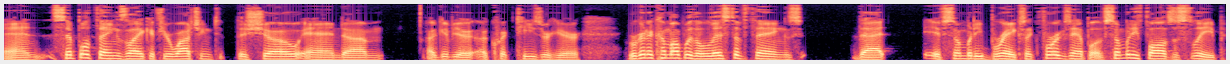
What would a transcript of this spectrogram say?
and simple things like if you're watching the show, and um, I'll give you a, a quick teaser here. We're going to come up with a list of things that if somebody breaks, like for example, if somebody falls asleep,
